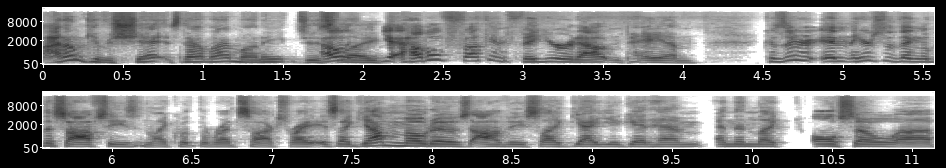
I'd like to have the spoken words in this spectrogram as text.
i don't give a shit it's not my money just how, like yeah, how about fucking figure it out and pay him? Because there and here's the thing with this offseason, like with the Red Sox, right? It's like Yamamoto's obvious, like, yeah, you get him, and then like also uh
